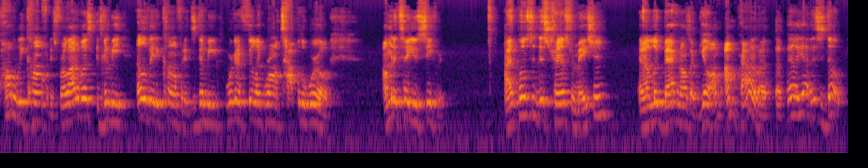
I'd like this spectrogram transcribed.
probably confidence. For a lot of us, it's to be elevated confidence. It's to be, we're to feel like we're on top of the world. I'm to tell you a secret. I posted this transformation and I look back and I was like, yo, I'm, I'm proud of myself. Hell yeah, this is dope.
